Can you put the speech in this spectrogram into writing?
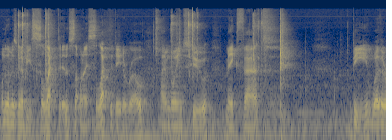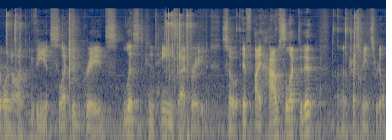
One of them is going to be selected, so that when I select the data row, I'm going to make that be whether or not the selected grades list contains that grade. So if I have selected it, uh, trust me, it's real,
